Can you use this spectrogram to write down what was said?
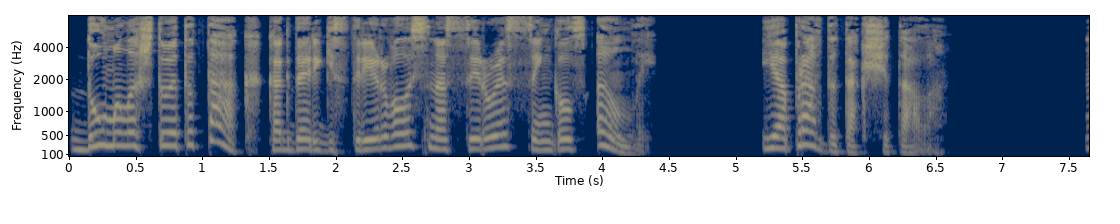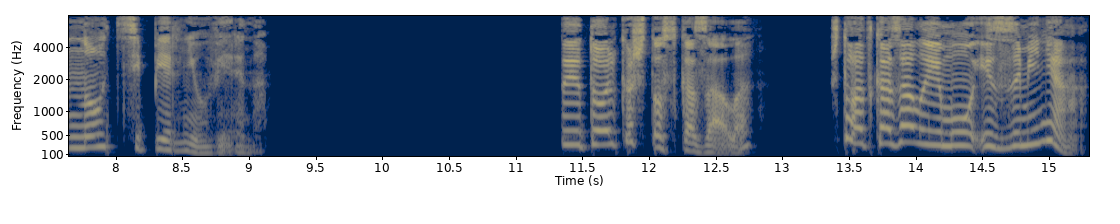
Думала, что это так, когда регистрировалась на Serious Singles Only. Я правда так считала. Но теперь не уверена. «Ты только что сказала, что отказала ему из-за меня»,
